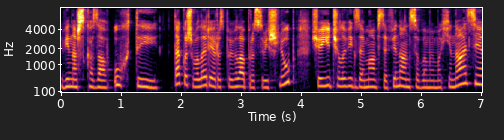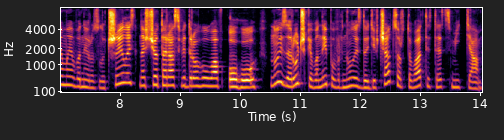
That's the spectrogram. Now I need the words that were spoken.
Він аж сказав: Ух ти! Також Валерія розповіла про свій шлюб, що її чоловік займався фінансовими махінаціями, вони розлучились, на що Тарас відреагував ого. Ну і за ручки вони повернулись до дівчат сортувати те сміття.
